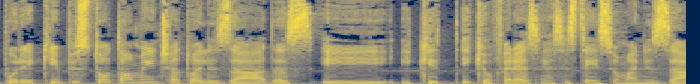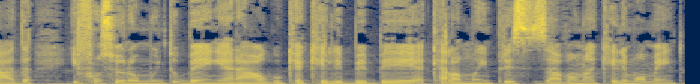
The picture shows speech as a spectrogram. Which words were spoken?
por equipes totalmente atualizadas e, e, que, e que oferecem assistência humanizada e funcionou muito bem. Era algo que aquele bebê, aquela mãe precisavam naquele momento.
